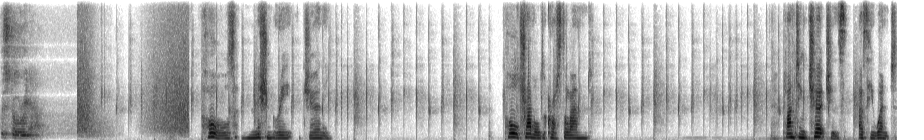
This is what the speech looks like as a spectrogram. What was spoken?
the story now. Paul's missionary journey. Paul travelled across the land, planting churches as he went.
